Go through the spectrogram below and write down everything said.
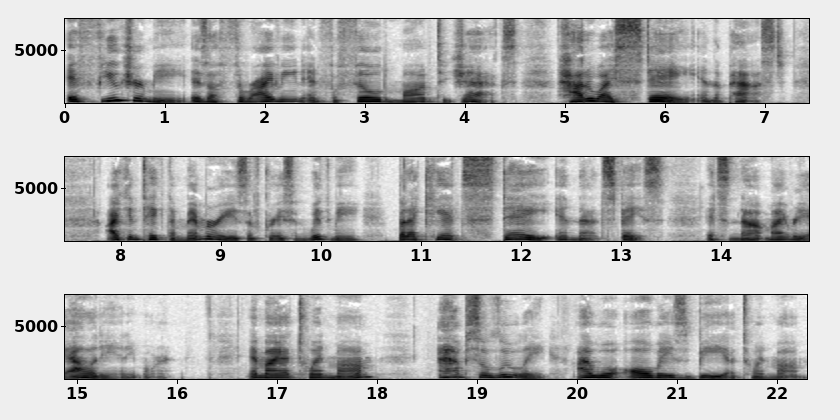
If future me is a thriving and fulfilled mom to Jax, how do I stay in the past? I can take the memories of Grayson with me, but I can't stay in that space. It's not my reality anymore. Am I a twin mom? Absolutely. I will always be a twin mom.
